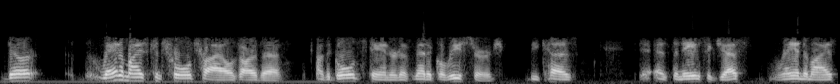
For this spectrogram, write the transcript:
there randomized control trials are the are the gold standard of medical research because as the name suggests randomized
